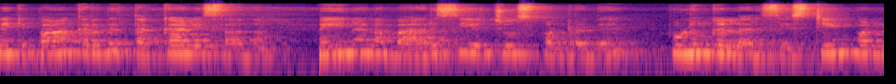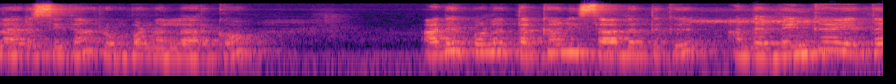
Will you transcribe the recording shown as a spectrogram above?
இன்னைக்கு பார்க்குறது தக்காளி சாதம். மெயினாக நம்ம அரிசியை சூஸ் பண்ணுறது புழுங்கல் அரிசி ஸ்டீம் பண்ண அரிசி தான் ரொம்ப நல்லாயிருக்கும் அதே போல் தக்காளி சாதத்துக்கு அந்த வெங்காயத்தை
